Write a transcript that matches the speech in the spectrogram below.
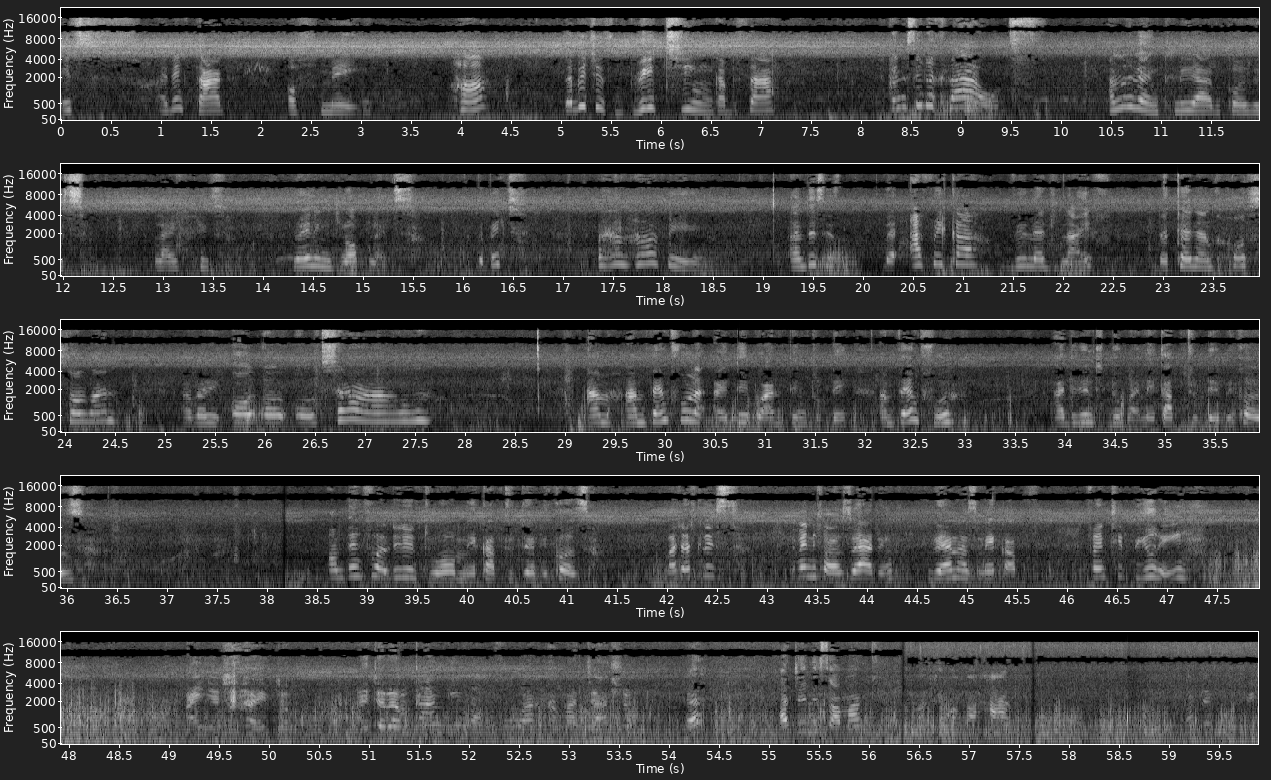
It's i think third of may. Huh? The beach is beaching kabisa. Can you see the clouds? I'm not even clear because it's like it's raining droplets. The beach but i'm happy. And this is the africa village life the kenyan coastal one a very old old old town. I'm i'm thankful i did one thing today. I'm thankful i didn't do my makeup today because i'm thankful i didn't wear makeup today because but at least even if i was wearing rihanna's makeup fenty beauty ainyesha hicho aiteremkangi na mvua ama jasho eh?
